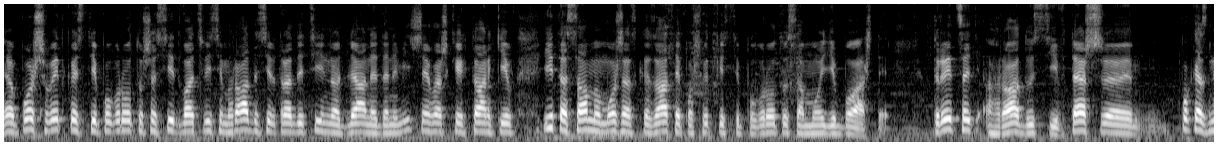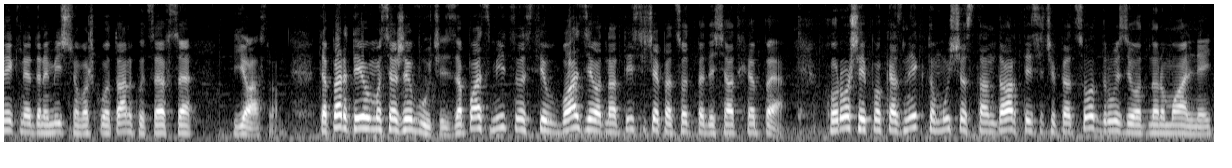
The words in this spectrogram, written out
Е, По швидкості повороту шасі 28 градусів, традиційно для нединамічних важких танків. І те саме можна сказати по швидкості повороту самої башти. 30 градусів. Теж е, показник нединамічно важкого танку, це все ясно. Тепер дивимося живучість. Запас міцності в базі 1550 хп. Хороший показник, тому що стандарт 1500, друзі, от нормальний.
